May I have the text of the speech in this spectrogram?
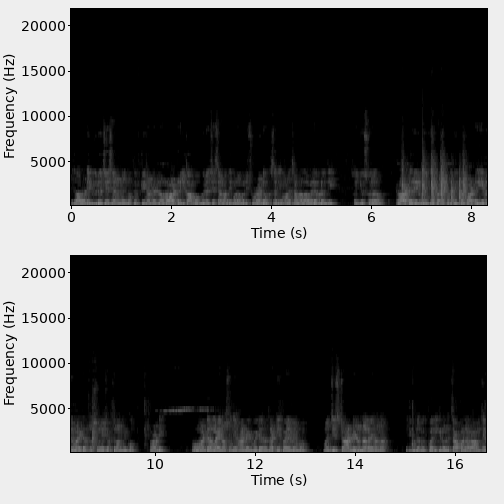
ఇది ఆల్రెడీ వీడియో చేశాను నేను. ఫిఫ్టీన్ హండ్రెడ్లో రాడ్ రీల్ కాంబో వీడియో చేశాను. అది కూడా మీరు చూడండి ఒకసారి. మన ఛానల్ అవైలబుల్ ఉంది. సో చూసుకున్నారు. రాడ్ రీల్ గురించి చెప్పాను. ఇప్పుడు దీంతో పాటు ఏమేమి ఐటమ్స్ వస్తున్నాయో చెప్తున్నాను మీకు. చూడండి. ప్రో హంటర్ లైన్ వస్తుంది హండ్రెడ్ మీటర్ థర్టీ ఫైవ్ ఎంఎం. మంచి స్టాండర్డ్ ఉన్న లైన్ అన్న. ఇది కూడా మీకు పది కిలోల చేపని ఆరామ్సే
